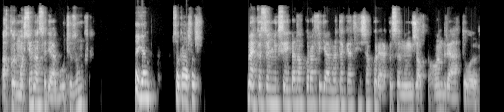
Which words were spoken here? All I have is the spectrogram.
Akkor most jön az, hogy elbúcsúzunk? Igen, szokásos. Megköszönjük szépen akkor a figyelmeteket, és akkor elköszönünk Zsapka Andreától,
